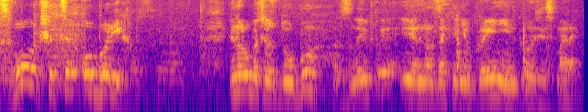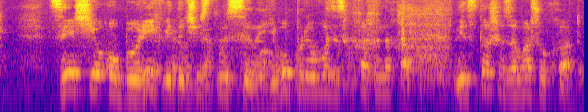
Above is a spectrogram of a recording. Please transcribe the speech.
сволок це оборіг. Він робиться з дубу, з липи і на Західній Україні інколи зі смереки. Це ще оборіг від нечистої сили. Його перевозять з хати на хату. Він старший за вашу хату.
